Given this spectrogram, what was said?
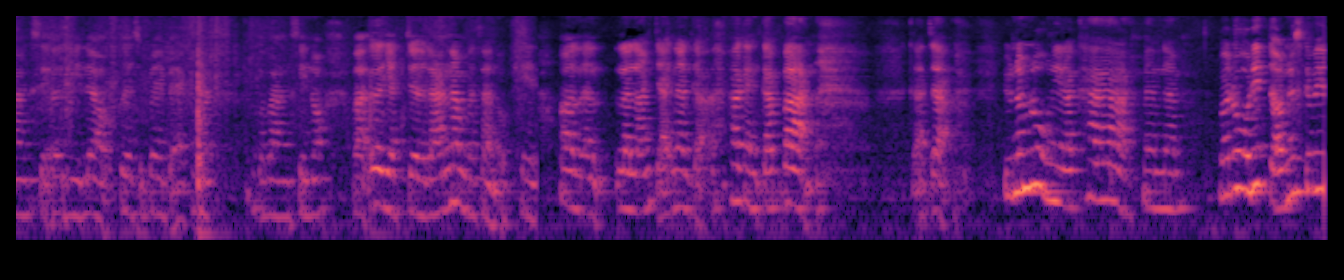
วางเสิเออดีแล้วเพื่อนสิไปแบกมา ก็วางสิเนาะว่าเอออยากเจอร้านน้ำว่าสั่นโอเคเออแล้วแล้วหลังจากนั้นก็พากันกลับบ้านก็จะอยู่น้ำลูกนี่ละค่ะแม่นำ Vad roligt då, nu ska vi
